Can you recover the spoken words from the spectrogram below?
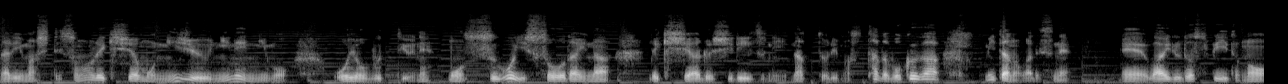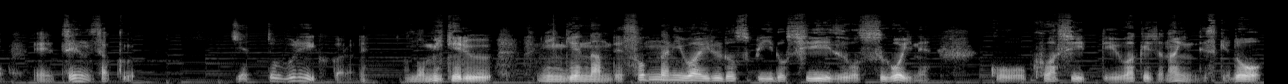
なりまして、その歴史はもう22年にも及ぶっていうね、もうすごい壮大な歴史あるシリーズになっております。ただ僕が見たのがですね、えー、ワイルドスピードの、えー、前作、ジェットブレイクからね、あの、見てる人間なんで、そんなにワイルドスピードシリーズをすごいね、こう、詳しいっていうわけじゃないんですけど、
